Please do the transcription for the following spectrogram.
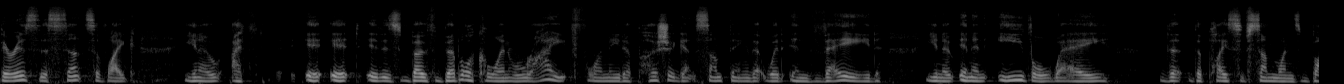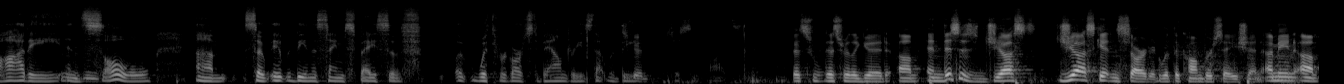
there is this sense of like, you know, I. Th- it, it, it is both biblical and right for me to push against something that would invade, you know, in an evil way, the, the place of someone's body and soul. Um, so it would be in the same space of, uh, with regards to boundaries. That would be good. just some thoughts. That's that's really good. Um, and this is just just getting started with the conversation. I mean, um,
